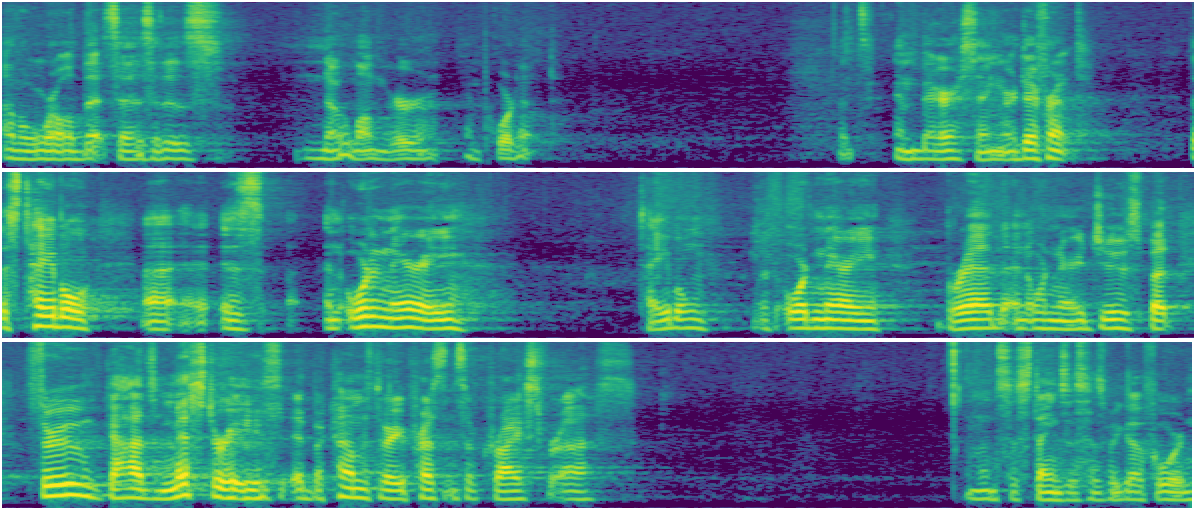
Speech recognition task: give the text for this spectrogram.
of a world that says it is no longer important. It's embarrassing or different. This table uh, is an ordinary table with ordinary bread and ordinary juice, but through God's mysteries, it becomes the very presence of Christ for us and then sustains us as we go forward.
